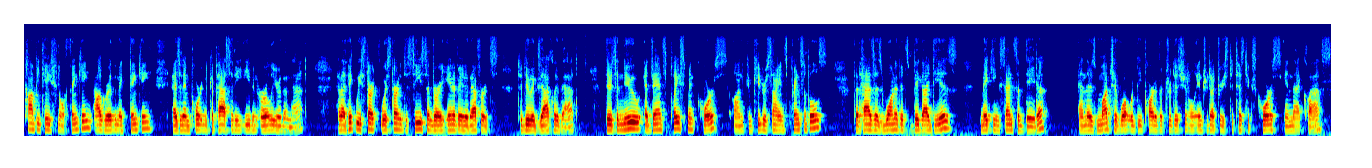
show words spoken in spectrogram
computational thinking, algorithmic thinking, as an important capacity even earlier than that. And I think we start we're starting to see some very innovative efforts to do exactly that. There's a new advanced placement course on computer science principles that has as one of its big ideas making sense of data. And there's much of what would be part of a traditional introductory statistics course in that class.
